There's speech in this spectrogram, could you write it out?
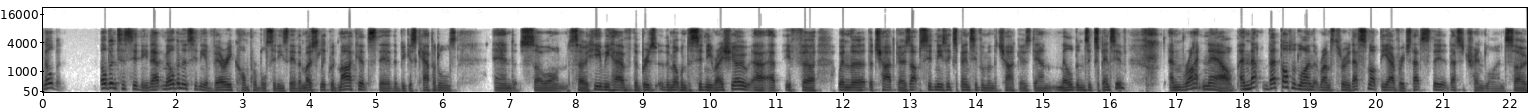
Melbourne. Melbourne to Sydney. Now, Melbourne and Sydney are very comparable cities. They're the most liquid markets, they're the biggest capitals and so on. So here we have the Bris- the Melbourne to Sydney ratio. Uh, at, if uh, when the the chart goes up, Sydney's expensive, and when the chart goes down, Melbourne's expensive. And right now, and that that dotted line that runs through, that's not the average. That's the that's a trend line. So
